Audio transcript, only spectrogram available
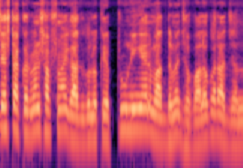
চেষ্টা করবেন সবসময় গাছগুলোকে প্রুনিং এর মাধ্যমে ঝোপালো করার জন্য।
